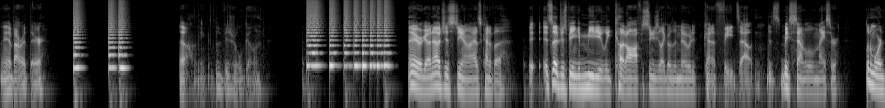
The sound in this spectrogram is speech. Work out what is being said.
yeah, about right there Oh, let me get the visual going. There we go. Now it just, you know, has kind of a... Instead of just being immediately cut off as soon as you let go of the node, it kind of fades out. It makes it sound a little nicer. A little more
